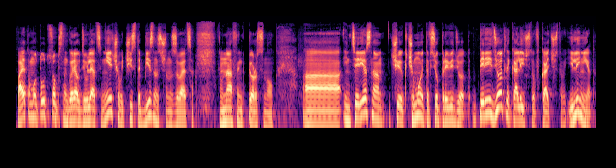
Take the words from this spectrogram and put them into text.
Поэтому тут, собственно говоря, удивляться нечего. Чисто бизнес, что называется. Nothing personal. А, интересно, к чему это все приведет. Перейдет ли количество в качество или нет?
